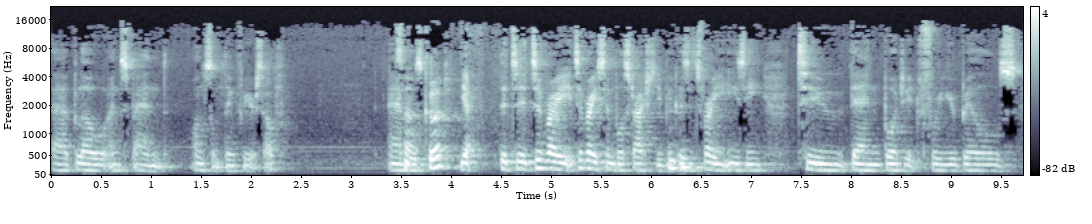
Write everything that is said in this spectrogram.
uh, blow and spend on something for yourself. Um, Sounds good. yeah, it's, it's a very it's a very simple strategy because it's very easy to then budget for your bills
